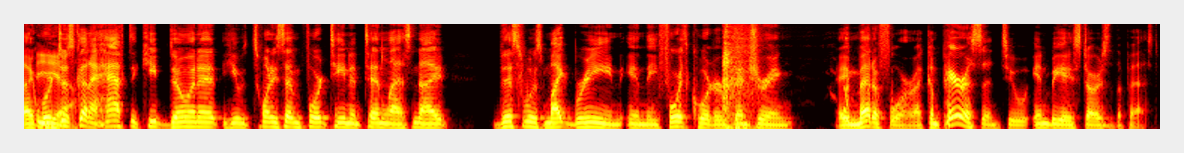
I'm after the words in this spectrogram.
Like we're yeah. just going to have to keep doing it. He was 27 14 and 10 last night. This was Mike Breen in the fourth quarter venturing a metaphor, a comparison to NBA stars of the past.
